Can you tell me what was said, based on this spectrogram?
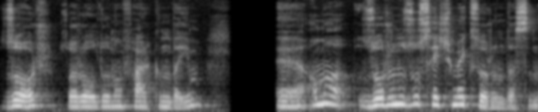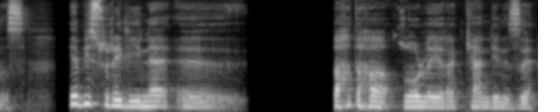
zor, zor olduğunun farkındayım. Ama zorunuzu seçmek zorundasınız. Ya bir süreliğine daha daha zorlayarak kendinizi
